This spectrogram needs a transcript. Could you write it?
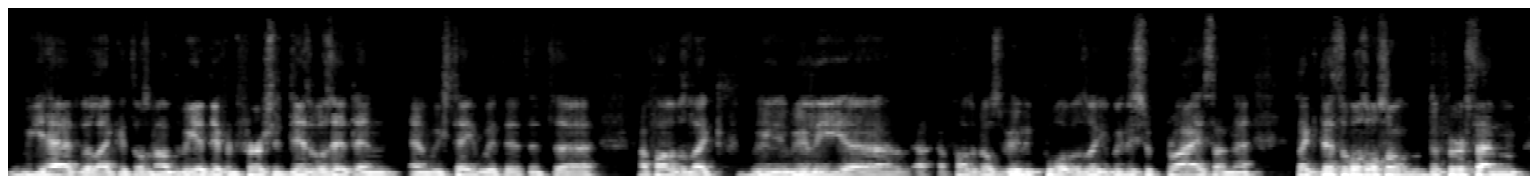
we had, but like it was not we had different versions. This was it, and and we stayed with it. And uh, I thought it was like really, really. Uh, I thought it was really cool. I was really, really surprised, and uh, like this was also the first time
